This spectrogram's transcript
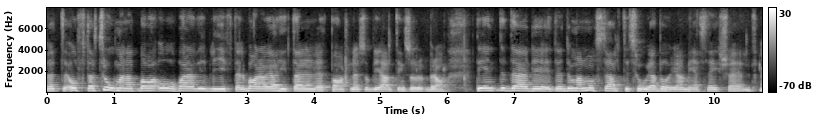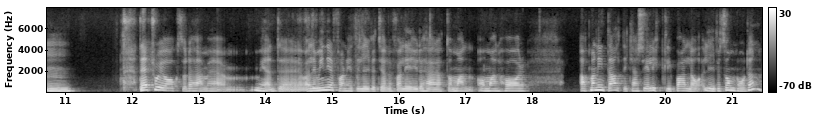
För att oftast tror man att bara, åh, bara vi blir gifta eller bara jag hittar en rätt partner så blir allting så bra. Det är inte där det, det, man måste alltid, tror jag, börja med sig själv. Mm. Där tror jag också det här med, med, eh, eller min erfarenhet i livet i alla fall är ju det här att om man, om man har att man inte alltid kanske är lycklig på alla livets områden.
